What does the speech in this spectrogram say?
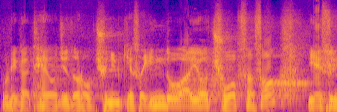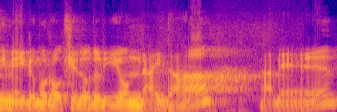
우리가 되어지도록 주님께서 인도하여 주옵소서 예수님의 이름으로 기도드리옵나이다. 아멘.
